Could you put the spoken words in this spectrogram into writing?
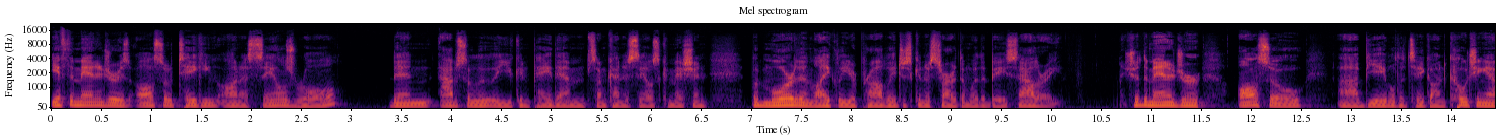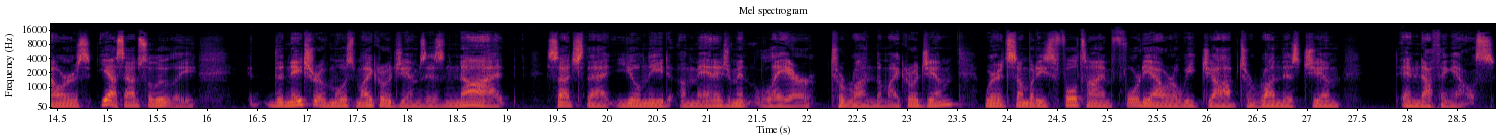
If the manager is also taking on a sales role, then absolutely you can pay them some kind of sales commission. But more than likely, you're probably just going to start them with a base salary. Should the manager also uh, be able to take on coaching hours? Yes, absolutely. The nature of most micro gyms is not such that you'll need a management layer to run the micro gym, where it's somebody's full time, 40 hour a week job to run this gym and nothing else.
